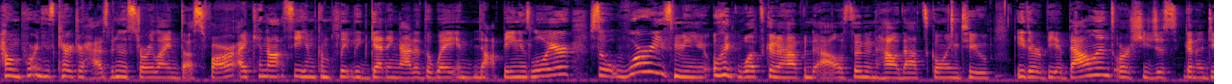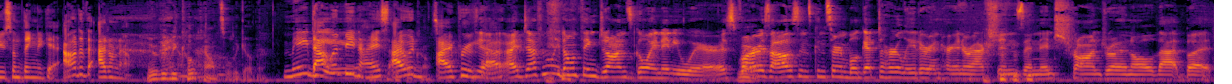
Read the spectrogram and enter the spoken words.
how important his character has been in the storyline thus far. I cannot see him completely getting out of the way and not being his lawyer. So it worries me like what's going to happen to Allison and how that's going to either be a balance or is she just going to do something to get out of it. I don't know. Maybe they could be co-counsel together. Maybe That would be nice. I would I approve Yeah, that. I definitely don't think John's going anywhere. As far Right. as Allison's concerned, we'll get to her later in her interactions and, and Chandra and all of that. But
